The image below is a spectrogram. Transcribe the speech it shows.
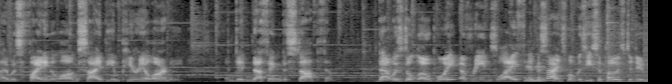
I was fighting alongside the Imperial Army and did nothing to stop them. That was the low point of Rean's life, and mhm. besides, what was he supposed to do?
